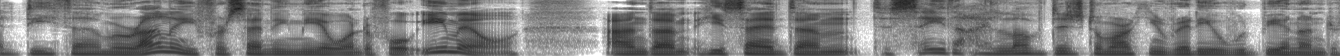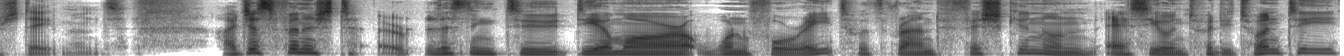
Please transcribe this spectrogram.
Aditha Morali for sending me a wonderful email. And um, he said, um, to say that I love digital marketing radio would be an understatement. I just finished uh, listening to DMR 148 with Rand Fishkin on SEO in 2020.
